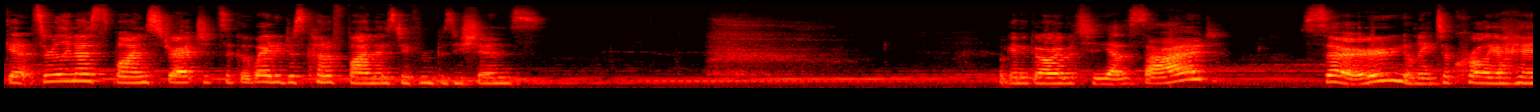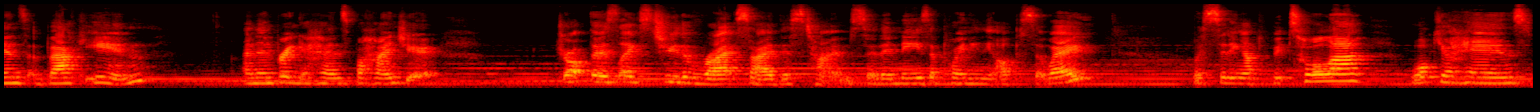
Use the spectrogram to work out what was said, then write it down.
Again, it's a really nice spine stretch. It's a good way to just kind of find those different positions. We're going to go over to the other side. So you'll need to crawl your hands back in and then bring your hands behind you. Drop those legs to the right side this time. So their knees are pointing the opposite way. We're sitting up a bit taller. Walk your hands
